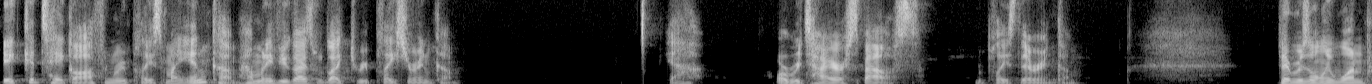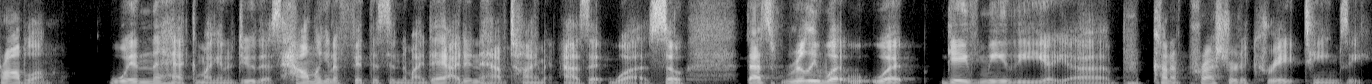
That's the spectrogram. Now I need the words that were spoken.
it could take off and replace my income. How many of you guys would like to replace your income? Yeah. Or retire spouse, replace their income. There was only one problem. When the heck am I going to do this? How am I going to fit this into my day? I didn't have time as it was. So that's really what what gave me the uh, kind of pressure to create Teamzy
